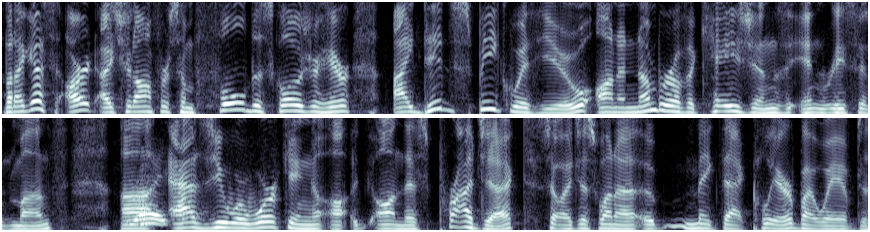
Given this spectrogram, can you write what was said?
But I guess, Art, I should offer some full disclosure here. I did speak with you on a number of occasions in recent months uh, Right. as you were working on this project. So I just want to make that clear by way of disclosure.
